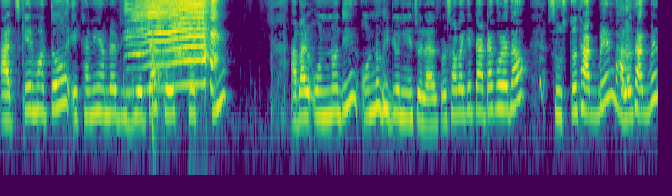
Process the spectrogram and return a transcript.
আজকের মতো এখানেই আমরা ভিডিওটা শেষ করছি। আবার অন্য দিন অন্য ভিডিও নিয়ে চলে আসব। সবাইকে টাটা করে দাও, সুস্থ থাকবেন, ভালো থাকবেন,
